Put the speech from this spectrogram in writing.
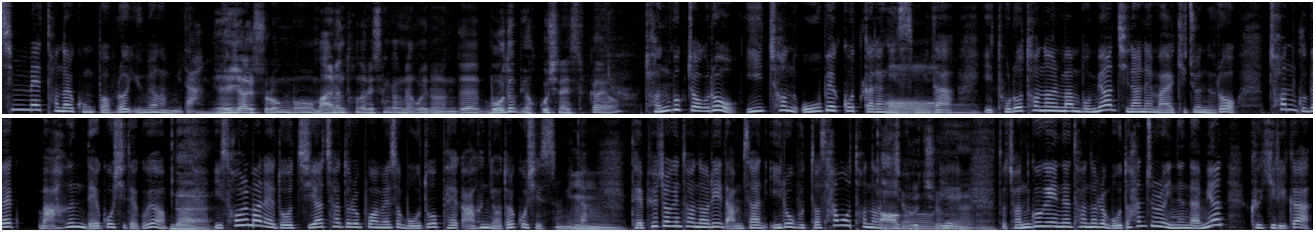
침매 터널 공법으로 유명합니다. 얘기할수록 뭐 많은 터널이 생각나고 이러는데 모두 몇 곳이나 있을까요? 전국적으로 2,500곳 가량이 어. 있습니다. 이 도로 터널만 보면 지난해 말 기준으로 1,944곳이 되고요. 네. 이 서울만 해도 지하차도를 포함해서 모두 198곳이 있습니다. 음. 대표적인 터널이 남산 1호부터 3호 터널이죠. 아, 그렇죠. 예. 네, 네. 또 전국에 있는 터널을 모두 한 줄로 잇는다면 그 길이가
